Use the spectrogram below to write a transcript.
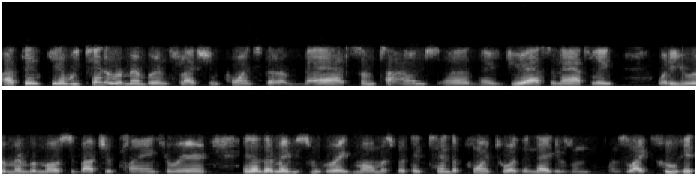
I think you know we tend to remember inflection points that are bad sometimes. Uh, if you ask an athlete, what do you remember most about your playing career? You know, there may be some great moments, but they tend to point toward the ones, like who hit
